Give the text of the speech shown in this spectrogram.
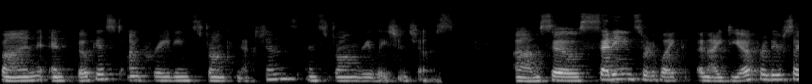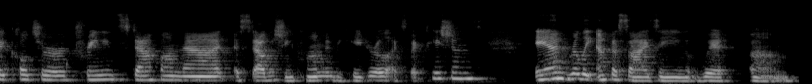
fun, and focused on creating strong connections and strong relationships. Um, so setting sort of like an idea for their site culture, training staff on that, establishing common behavioral expectations, and really emphasizing with um,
